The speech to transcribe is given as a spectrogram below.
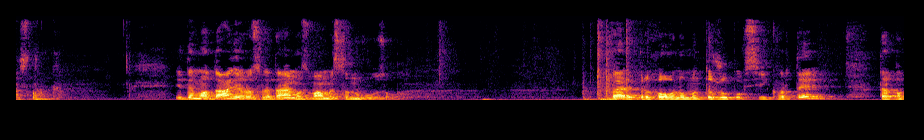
Ось так. Ідемо далі, розглядаємо з вами санвузол. Двері прихованого монтажу по всій квартирі. Тепла,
